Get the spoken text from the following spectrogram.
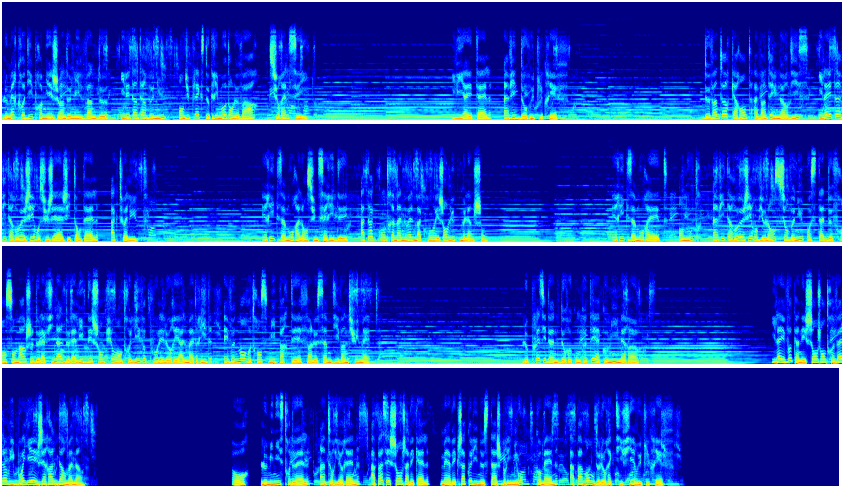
Le mercredi 1er juin 2022, il est intervenu, en duplex de Grimaud dans le Var, sur LCI. Il y a été, invite de Ruth De 20h40 à 21h10, il a été invité à réagir au sujet agitant elle, actualité. Éric Zemmour a lancé une série D, attaques contre Emmanuel Macron et Jean-Luc Mélenchon. Éric Zemmour a été, en outre, invite à réagir aux violences survenues au Stade de France en marge de la finale de la Ligue des Champions entre Liverpool et le Real Madrid, événement retransmis par TF1 le samedi 28 mai. Le président de Reconquêté a commis une erreur. Il a évoqué un échange entre Valérie Boyer et Gérald Darmanin. Or, le ministre de L, Intérieur N, a pas échange avec elle, mais avec Jacqueline Eustache Brignot, comme N, a pas manque de le rectifier Utrecht.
